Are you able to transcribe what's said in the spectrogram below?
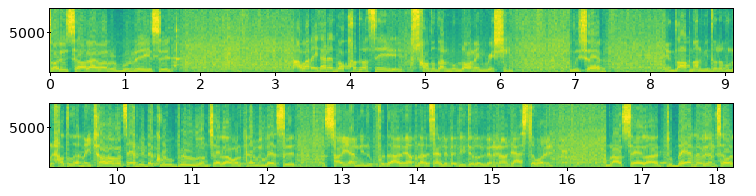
সরি স্যার আমার ভুল হয়ে গেছে। আবার এখানে দক্ষতা আছে সততার মূল্য অনেক বেশি। স্যার। কিন্তু আপনার ভিতরে কোনো সততা নেই। স্যার আমার চাকরিটা খুব প্রয়োজন স্যার। আমার ফ্যামিলি আছে। স্যার আমি দুঃখতা আমি আপনার চাকরিটা দিতে পারলাম না আপনি আসতে পারেন না স্যার একটু দয়া করেন স্যার।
